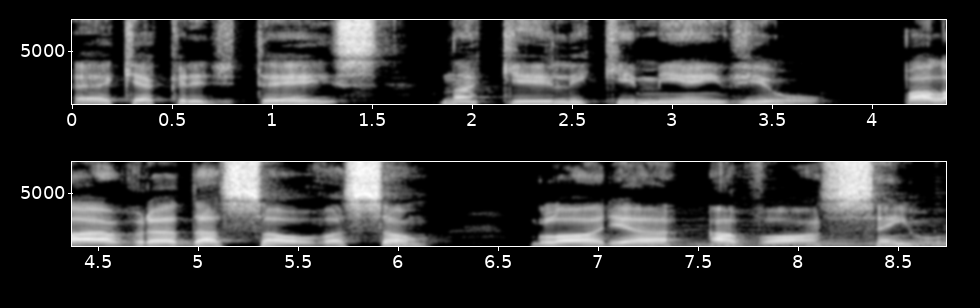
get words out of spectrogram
é que acrediteis naquele que me enviou. Palavra da salvação. Glória a vós, Senhor.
